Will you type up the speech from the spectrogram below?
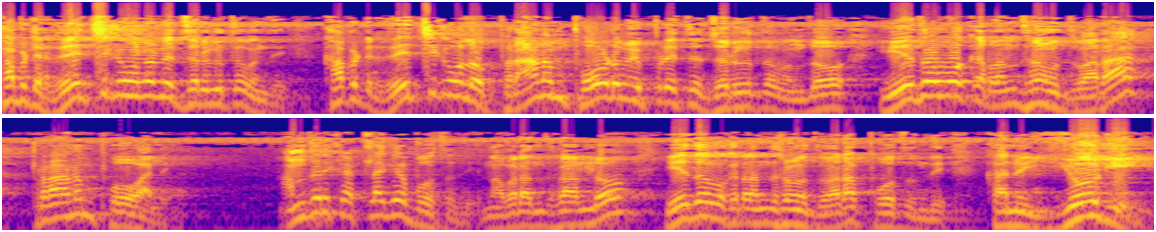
కాబట్టి రేచకంలోనే జరుగుతూ ఉంది. కాబట్టి రేచకంలో ప్రాణం పోవడం ఎప్పుడైతే జరుగుతూ ఉందో ఏదో ఒక రంధ్రం ద్వారా ప్రాణం పోవాలి. అందరికి అట్లాగే పోతుంది. నవరంధ్రాల్లో ఏదో ఒక రంధ్రం ద్వారా పోతుంది. కానీ యోగి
